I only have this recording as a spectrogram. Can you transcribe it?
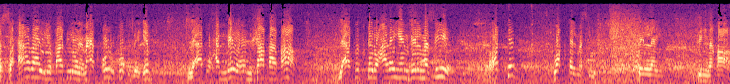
الصحابة اللي يقاتلون معك ارفق بهم. لا تحملهم شططا. لا تثقل عليهم في المسير. رتب وقت المسير. في الليل في النهار.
